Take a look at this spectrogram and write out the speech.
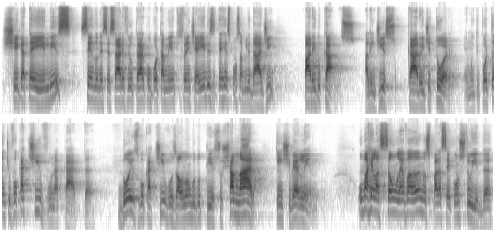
chega até eles, sendo necessário filtrar comportamentos frente a eles e ter responsabilidade para educá-los. Além disso, caro editor, é muito importante o vocativo na carta. Dois vocativos ao longo do texto, chamar quem estiver lendo. Uma relação leva anos para ser construída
